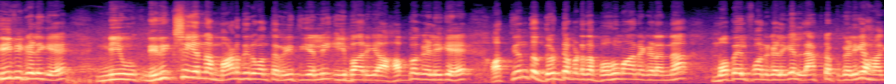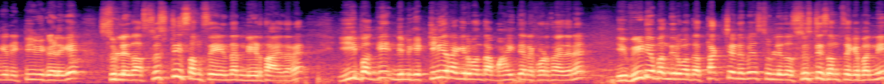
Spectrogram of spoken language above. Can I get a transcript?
ಟಿವಿಗಳಿಗೆ ನೀವು ನಿರೀಕ್ಷೆಯನ್ನ ಮಾಡದಿರುವಂಥ ರೀತಿಯಲ್ಲಿ ಈ ಬಾರಿಯ ಹಬ್ಬಗಳಿಗೆ ಅತ್ಯಂತ ದೊಡ್ಡ ಮಟ್ಟದ ಬಹುಮಾನಗಳನ್ನ ಮೊಬೈಲ್ ಫೋನ್ಗಳಿಗೆ, ಲ್ಯಾಪ್ಟಾಪ್ಗಳಿಗೆ ಹಾಗೆಯೇ ಟಿವಿಗಳಿಗೆ ಸುಳ್ಯದ ಸೃಷ್ಟಿ ಸಂಸ್ಥೆಯಿಂದ ನೀಡ್ತಾ ಇದ್ದಾರೆ. ಈ ಬಗ್ಗೆ ನಿಮಗೆ ಕ್ಲಿಯರ್ ಆಗಿರುವಂತಹ ಮಾಹಿತಿಯನ್ನು ಕೊಡ್ತಾ ಇದ್ದೇನೆ. ಈ ವಿಡಿಯೋ ಬಂದಿರುವಂತಹ ತಕ್ಷಣವೇ ಸುಳ್ಯದ ಸೃಷ್ಟಿ ಸಂಸ್ಥೆಗೆ ಬನ್ನಿ.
